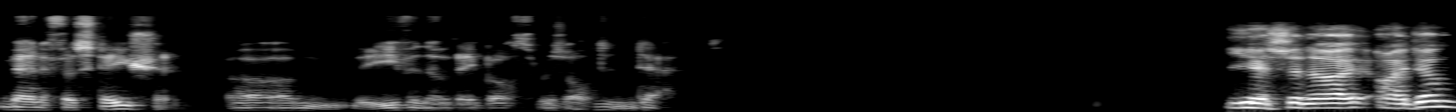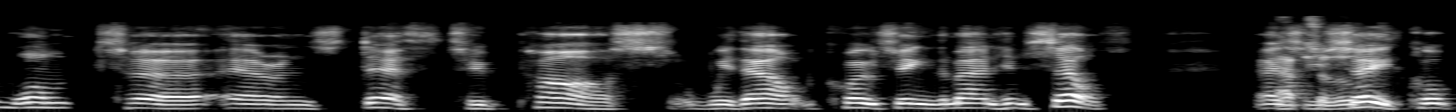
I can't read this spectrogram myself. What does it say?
manifestation, um, even though they both result in death. Yes, and I, I don't want uh, Aaron's death to pass without quoting the man himself. As Absolutely. you say, cor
